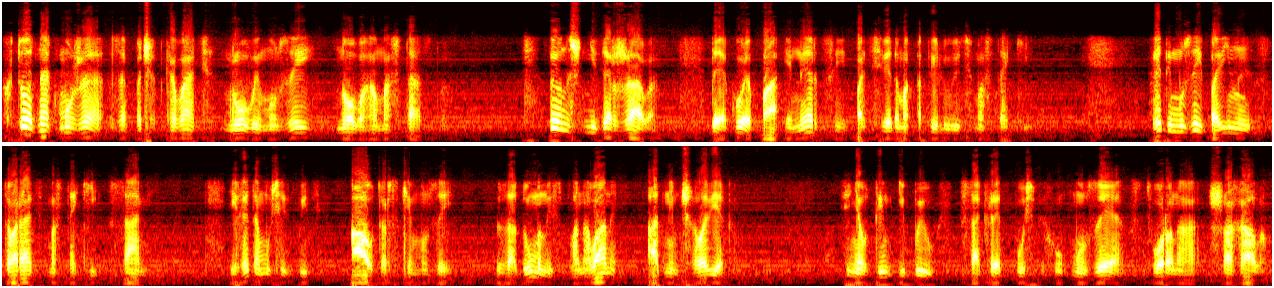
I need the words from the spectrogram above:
Хто, аднак можа запачаткаваць новы музей новага мастацтва. Пэўна ж не дзяржава, да якое па інерцыі падсведама апелююць мастакі. Гэты музей павінны ствараць мастакі самі. І гэта мусіць быць аўтарскі музей, задуманы, спланаваны адным чалавекам. Ці не ў тым і быў сакрэт поспеху музея створанага шагалам.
